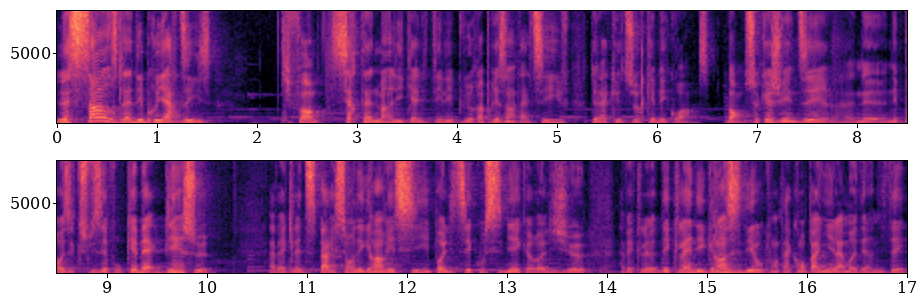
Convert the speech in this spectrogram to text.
le sens de la débrouillardise, qui forment certainement les qualités les plus représentatives de la culture québécoise. Bon, ce que je viens de dire euh, n'est pas exclusif au Québec, bien sûr. Avec la disparition des grands récits, politiques aussi bien que religieux, avec le déclin des grands idéaux qui ont accompagné la modernité,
